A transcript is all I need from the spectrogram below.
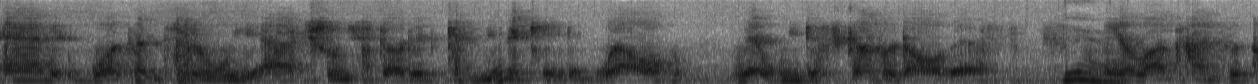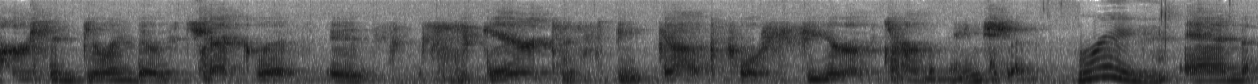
And it wasn't until we actually started communicating well that we discovered all this. Yeah. You know, a lot of times the person doing those checklists is scared to for fear of termination. right And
